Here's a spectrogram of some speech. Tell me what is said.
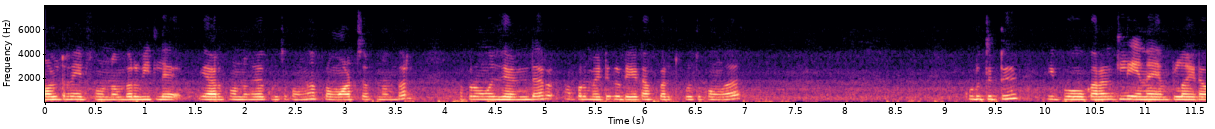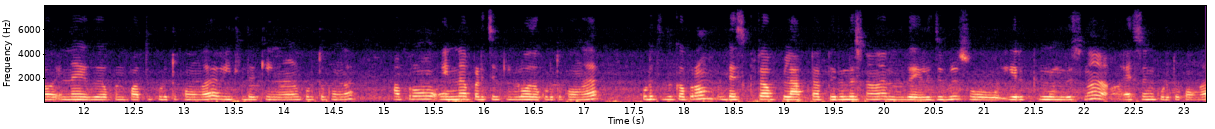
ஆல்டர்னேட் ஃபோன் நம்பர் வீட்டில் யார் ஃபோன் நம்பர் கொடுத்துக்கோங்க. அப்புறம் வாட்ஸ்அப் நம்பர் அப்புறம் உங்கள் ஜெண்டர் அப்புறமேட்டுக்கு டேட் ஆஃப் பர்த் கொடுத்துக்கோங்க. கொடுத்துட்டு இப்போது கரண்ட்லி என்ன எம்ப்ளாய்டாக என்ன இது அப்படின்னு பார்த்து கொடுத்துக்கோங்க. வீட்டில் இருக்கீங்களான்னு கொடுத்துக்கோங்க. அப்புறம் என்ன படிச்சிருக்கீங்களோ அதை கொடுத்துக்கோங்க. கொடுத்ததுக்கப்புறம் டெஸ்க்டாப் லேப்டாப் இருந்துச்சுன்னா தான் எலிஜிபிள் ஸோ இருக்குது இருந்துச்சுன்னா எஸ்என் கொடுத்துக்கோங்க.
